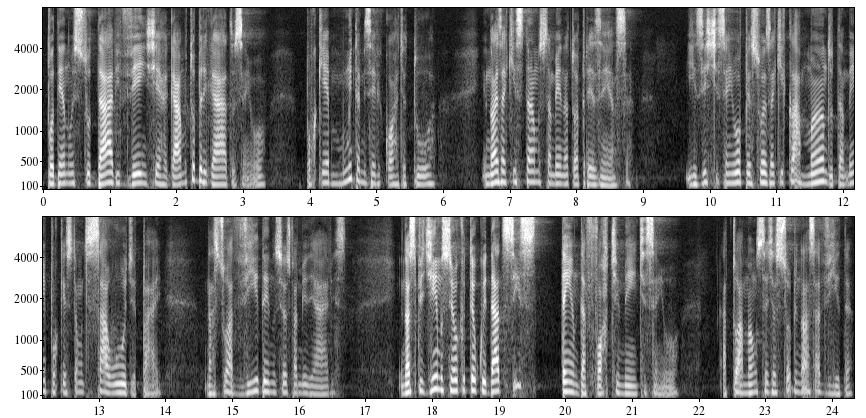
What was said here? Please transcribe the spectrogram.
podendo estudar e ver, enxergar. Muito obrigado, Senhor, porque é muita misericórdia tua. E nós aqui estamos também na tua presença. E existe, Senhor, pessoas aqui clamando também por questão de saúde, Pai, na sua vida e nos seus familiares. E nós pedimos, Senhor, que o teu cuidado se estenda fortemente, Senhor. A tua mão seja sobre nossa vida.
